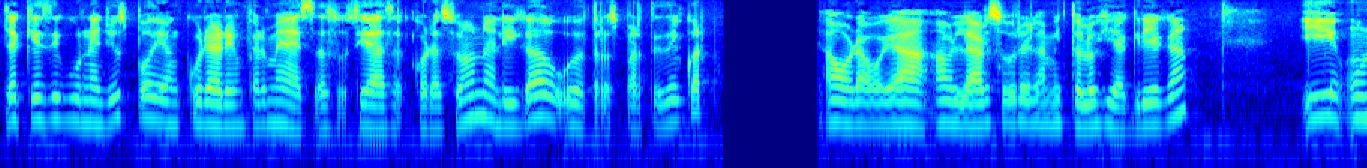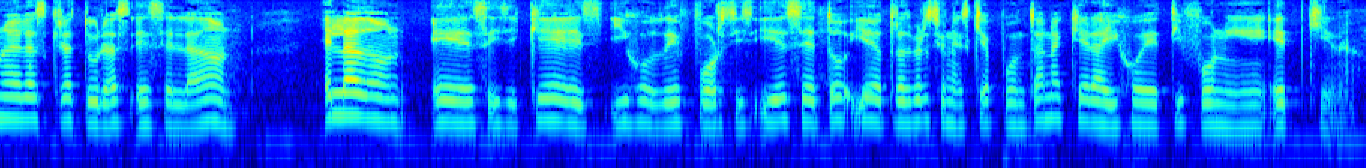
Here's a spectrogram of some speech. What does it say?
ya que según ellos podían curar enfermedades asociadas al corazón, al hígado u otras partes del cuerpo. Ahora voy a hablar sobre la mitología griega y una de las criaturas es el Ladón. El Ladón eh, se dice que es hijo de Forcis y de Seto y hay otras versiones que apuntan a que era hijo de Tifón y Etkina.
